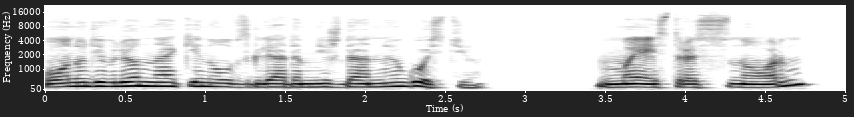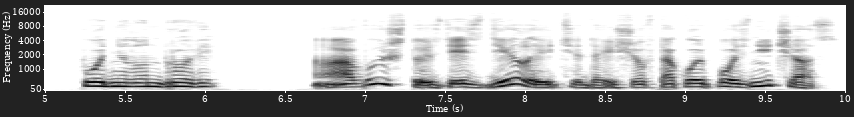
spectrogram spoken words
Он удивленно окинул взглядом нежданную гостью. «Мейстрес Снорн?» — поднял он брови. «А вы что здесь делаете, да еще в такой поздний час?»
